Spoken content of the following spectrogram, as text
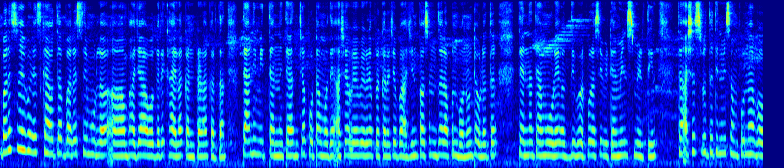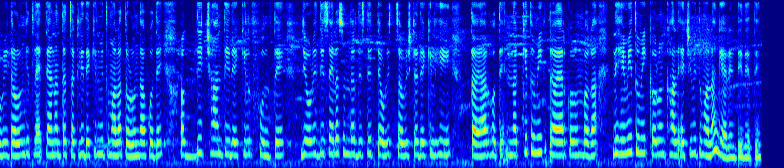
बरेचसे वेळेस काय होतं बरेचसे मुलं भाज्या वगैरे खायला कंटाळा करतात. त्यानिमित्ताने त्यांच्या पोटामध्ये अशा वेगवेगळ्या प्रकारच्या भाजींपासून जर आपण बनवून ठेवलं तर त्यांना त्यामुळे अगदी भरपूर असे विटॅमिन्स मिळतील. तर अशाच पद्धतीने मी संपूर्ण बॉबी तळून घेतले आहेत त्यानंतर चकली देखील मी तुम्हाला तळून दाखवते. अगदी छान ती देखील फुलते. जेवढी दिसायला सुंदर दिसते तेवढीच चविष्ट देखील ही तयार होते. नक्की तुम्ही तयार करून बघा. नेहमी तुम्ही करून खाल याची मी तुम्हाला गॅरंटी देते.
